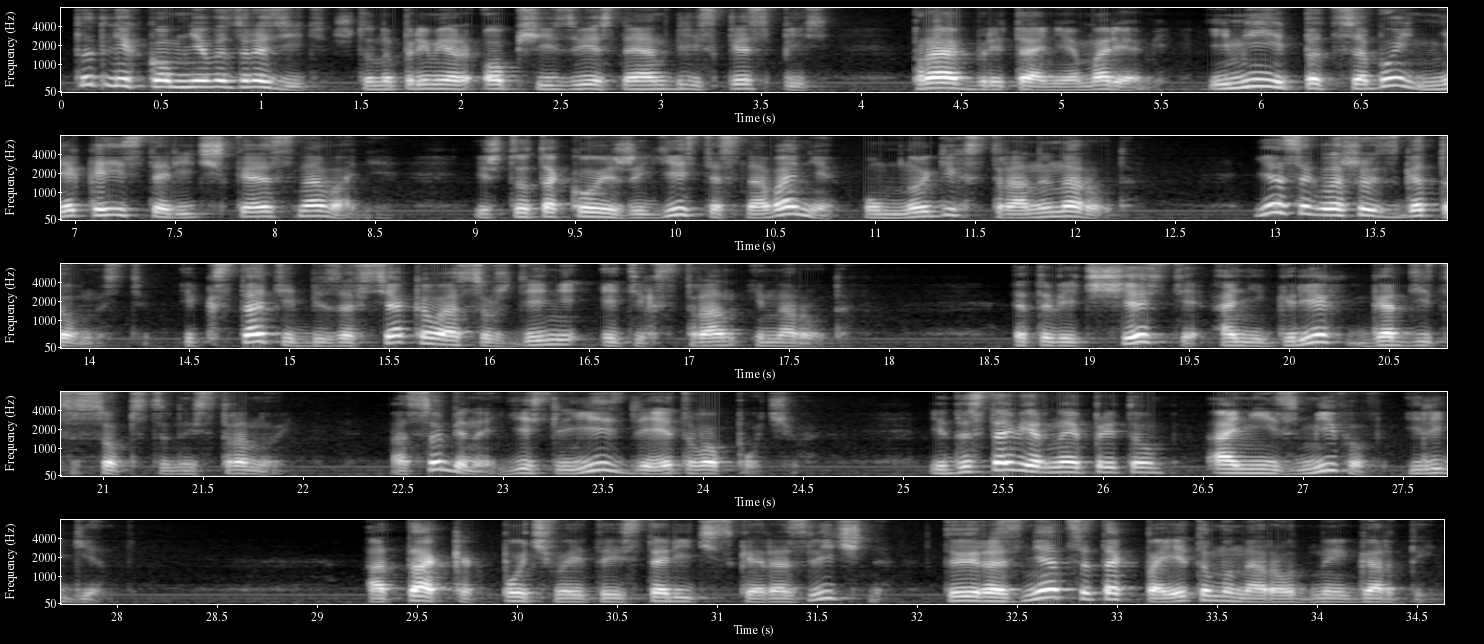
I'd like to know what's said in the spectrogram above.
Тут легко мне возразить, что, например, общеизвестная английская спесь «Правь Британия морями» имеет под собой некое историческое основание, и что такое же есть основание у многих стран и народов. Я соглашусь с готовностью, и, кстати, безо всякого осуждения этих стран и народов. Это ведь счастье, а не грех гордиться собственной страной, особенно если есть для этого почва. И достоверная при том, а не из мифов и легенд. А так как почва эта историческая различна, то и разнятся так поэтому народные гордыни.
